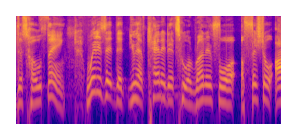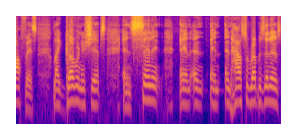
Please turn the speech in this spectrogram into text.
this whole thing? When is it that you have candidates who are running for official office, like governorships and Senate and, and, and, and House of Representatives,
